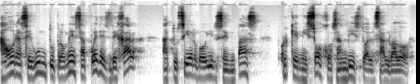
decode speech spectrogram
ahora según tu promesa puedes dejar a tu siervo irse en paz, porque mis ojos han visto al Salvador,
